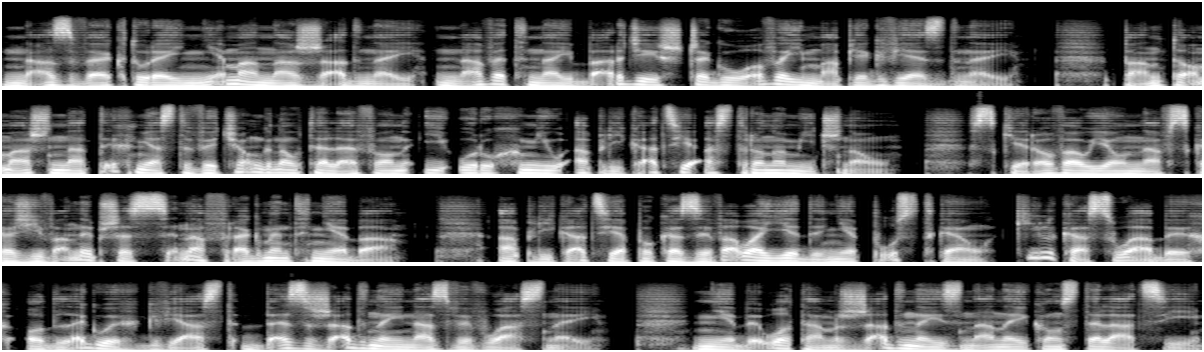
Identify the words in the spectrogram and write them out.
Nazwę, której nie ma na żadnej, nawet najbardziej szczegółowej mapie gwiezdnej. Pan Tomasz natychmiast wyciągnął telefon i uruchomił aplikację astronomiczną. Skierował ją na wskaziwany przez syna fragment nieba. Aplikacja pokazywała jedynie pustkę, kilka słabych, odległych gwiazd bez żadnej nazwy własnej. Nie było tam żadnej znanej konstelacji,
